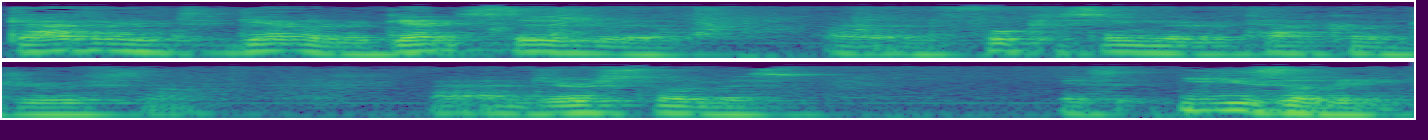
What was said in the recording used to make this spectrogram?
gathering together against Israel and, focusing their attack on Jerusalem. Uh, and Jerusalem is, is easily,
